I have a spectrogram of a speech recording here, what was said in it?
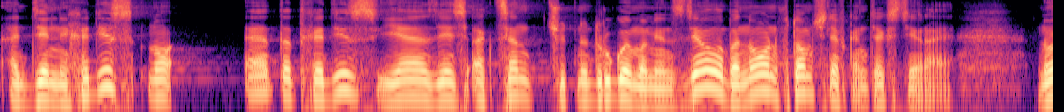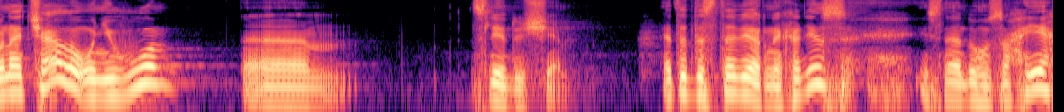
отдельный хадис, но этот хадис я здесь акцент чуть на другой момент сделал бы, но он в том числе в контексте рая. Но начало у него э, следующее. Это достоверный хадис, иснадуху сахих,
